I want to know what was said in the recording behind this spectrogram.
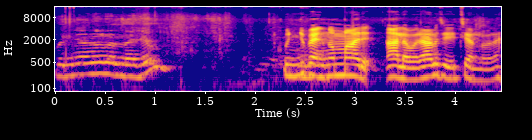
കുഞ്ഞുങ്ങൾ ഇങ്ങനെ കുഞ്ഞു പെങ്ങന്മാര്. അല്ല ഒരാൾ ചേച്ചിയാണല്ലോ അല്ലേ?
